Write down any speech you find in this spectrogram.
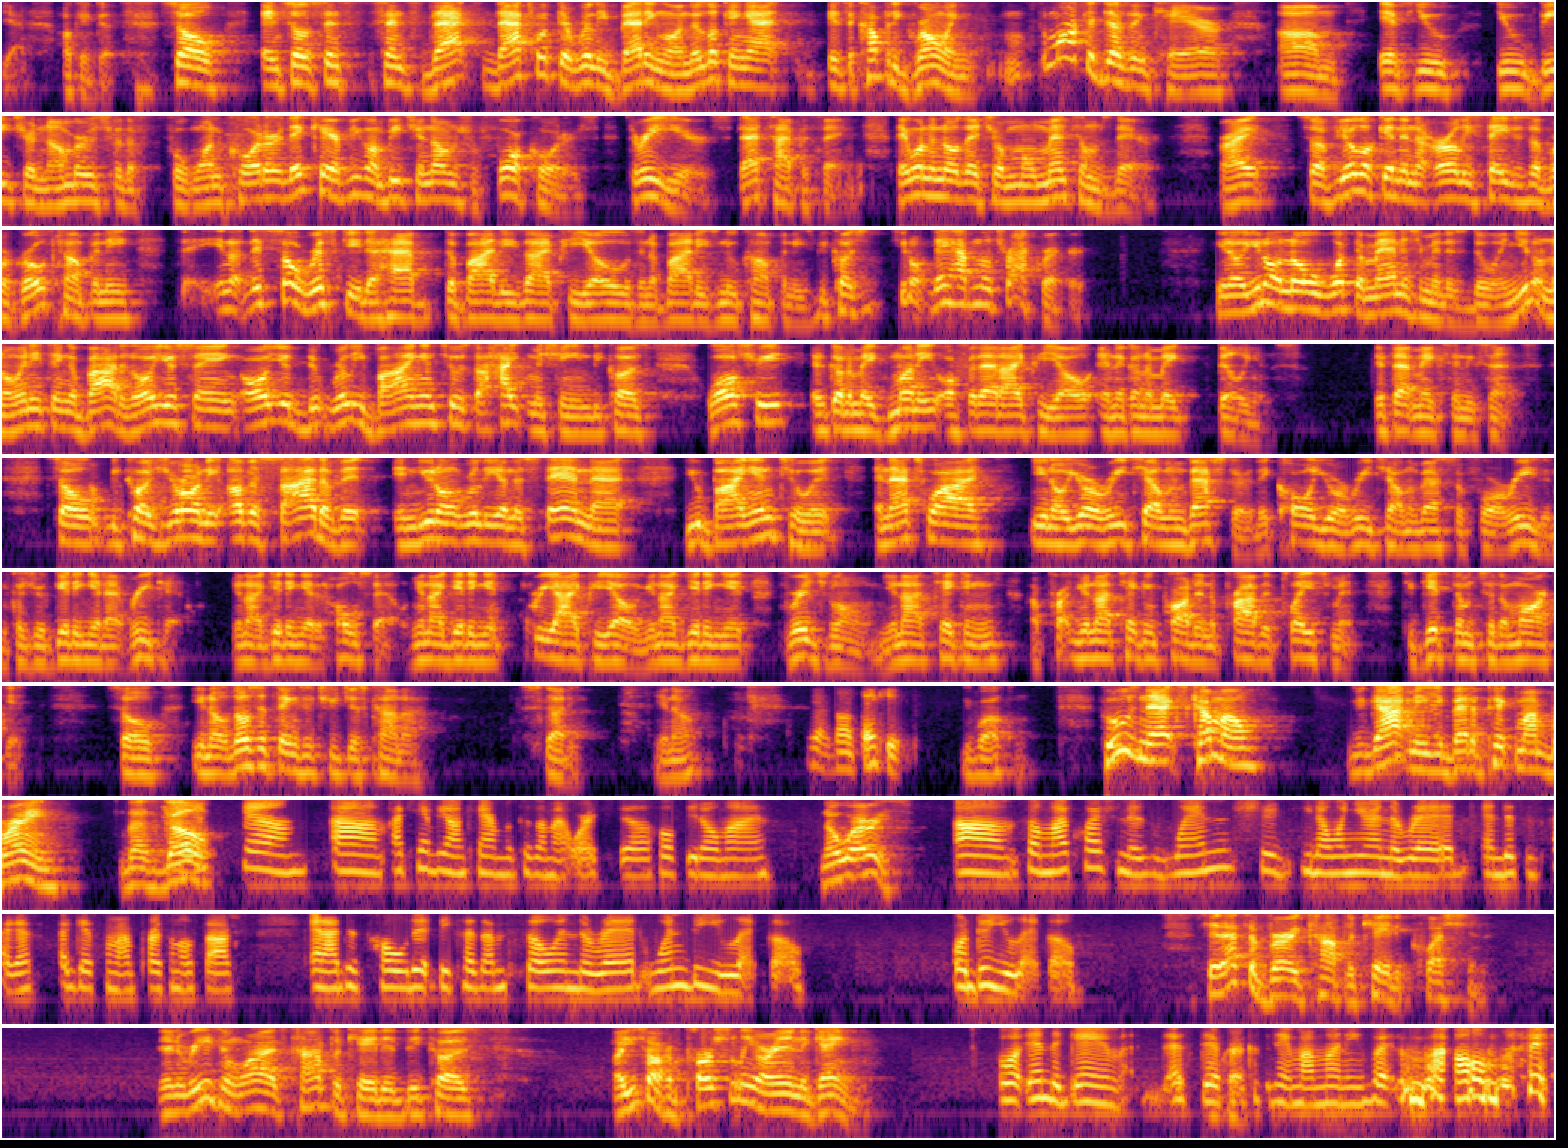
Yeah. Okay. Good. So and so since since that's that's what they're really betting on. They're looking at is the company growing. The market doesn't care um, if you you beat your numbers for the for one quarter. They care if you're going to beat your numbers for four quarters, three years, that type of thing. They want to know that your momentum's there, right? So if you're looking in the early stages of a growth company, you know it's so risky to have to buy these IPOs and to buy these new companies because you know they have no track record. You know, you don't know what the management is doing. You don't know anything about it. All you're saying, all you're do, really buying into is the hype machine because Wall Street is going to make money off of that IPO and they're going to make billions, if that makes any sense. So, because you're on the other side of it and you don't really understand that, you buy into it. And that's why, you know, you're a retail investor. They call you a retail investor for a reason because you're getting it at retail. You're not getting it at wholesale. You're not getting it pre-IPO. You're not getting it bridge loan. You're not taking a you're not taking part in a private placement to get them to the market. So you know those are things that you just kind of study. You know. Yeah. No. Thank you. You're welcome. Who's next? Come on. You got me. You better pick my brain. Let's go. Kim, um, I can't be on camera because I'm at work still. Hope you don't mind. No worries. Um, so my question is when should you know when you're in the red, and this is I guess I guess for my personal stocks, and I just hold it because I'm so in the red, when do you let go? Or do you let go? See, that's a very complicated question. And the reason why it's complicated because are you talking personally or in the game? Well, in the game, that's different because it ain't my money, but my own money,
